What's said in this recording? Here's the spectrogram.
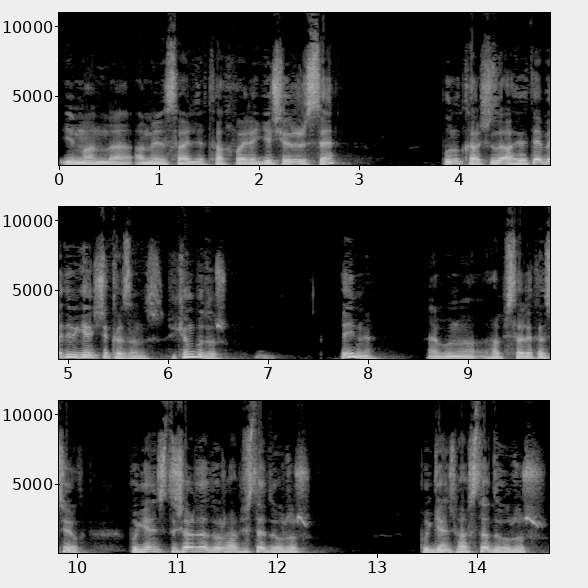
imanla, amel-i salih, takvayla geçirirse bunun karşılığı ahirette ebedi bir gençlik kazanır. Hüküm budur. Değil mi? Yani bunun hapis alakası yok. Bu genç dışarıda da olur, hapiste de olur. Bu genç hasta da olur,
